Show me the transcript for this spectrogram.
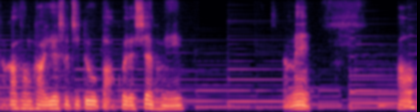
祷告奉靠耶稣基督宝贵的圣名，阿妹，好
